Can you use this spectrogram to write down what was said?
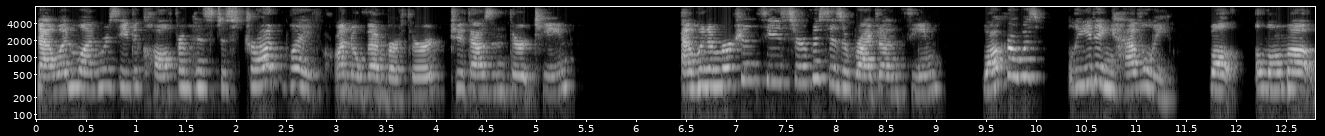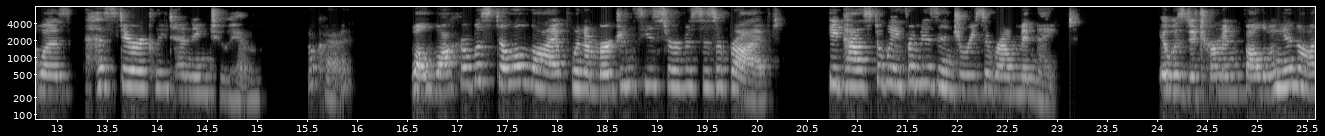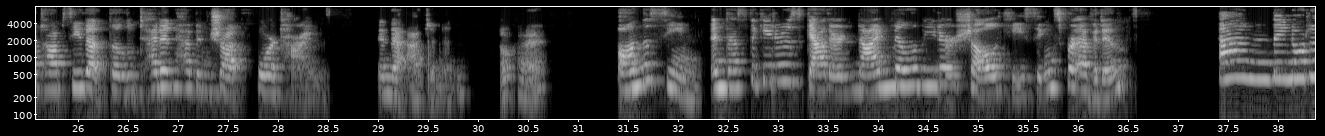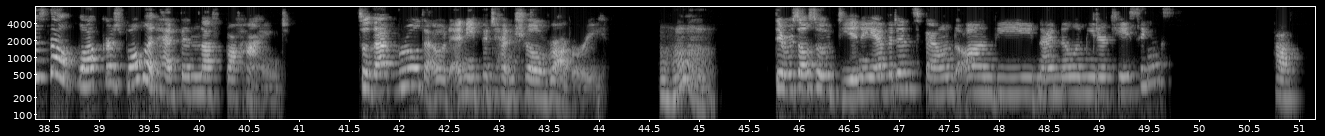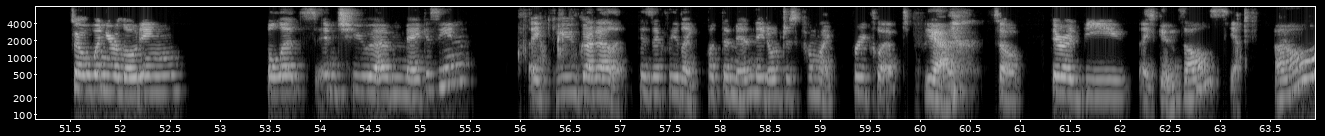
911 received a call from his distraught wife on November 3, 2013. And when emergency services arrived on scene, Walker was bleeding heavily while Aloma was hysterically tending to him. Okay. While Walker was still alive when emergency services arrived, he passed away from his injuries around midnight. It was determined following an autopsy that the lieutenant had been shot four times in the abdomen. Okay. On the scene, investigators gathered 9mm shell casings for evidence, and they noticed that Walker's wallet had been left behind. So that ruled out any potential robbery. Mm-hmm. There was also DNA evidence found on the 9mm casings. How? So when you're loading bullets into a magazine, like you gotta physically like put them in. They don't just come like pre-clipped. Yeah. So there would be like Skin cells? Yeah. Oh,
